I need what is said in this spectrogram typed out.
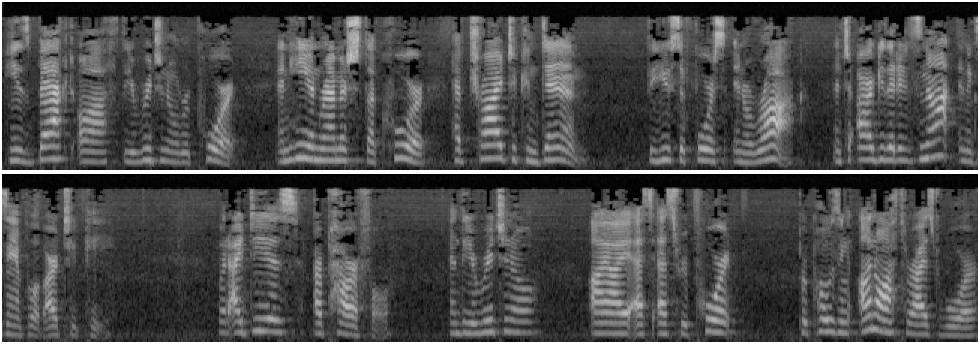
He has backed off the original report, and he and Ramesh Thakur have tried to condemn the use of force in Iraq and to argue that it is not an example of R2P. But ideas are powerful, and the original ICISS report proposing unauthorized war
